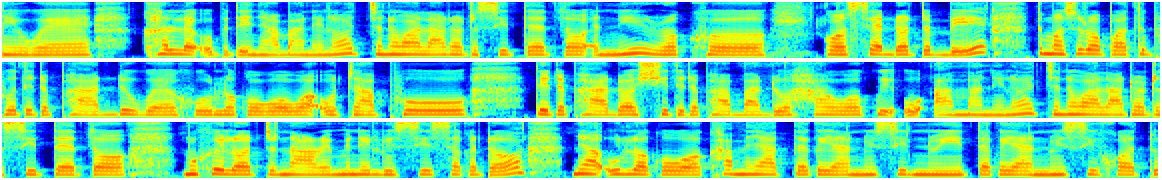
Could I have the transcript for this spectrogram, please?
နေဝဲခလက်ဥပဒေညာပါနေလို့ကျွန်တော်လာတော့စစ်တဲ့တော့အနီရခကိုဆက်ဒတ်ဘေတမစရပတ်ဖို့တဲ့ဖာဒူဝဲဟိုလကိုဝဝအိုတာဖိုတဲ့ဖာတော့ရှိတဲ့ဖာဘဒိုဟာဝကွီအိုအာမနေလို့ကျွန်တော်လာတော့စစ်တဲ့တော့မူခီလောတနာရမင်းလူစီစကတော့မြဥလကိုခမရတကရနွီစီနွီတကရနွီစီခေါ်သူ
